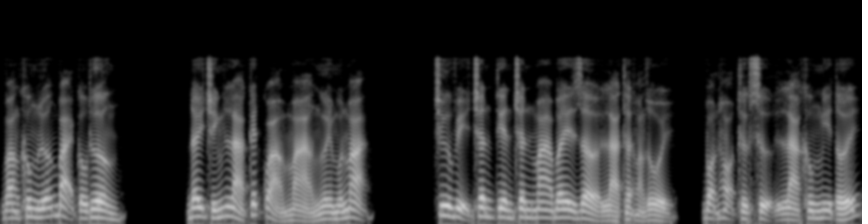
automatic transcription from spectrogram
Bằng không lưỡng bại câu thương. Đây chính là kết quả mà ngươi muốn mạng. Chư vị chân tiên chân ma bây giờ là thật hoảng rồi, bọn họ thực sự là không nghĩ tới,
